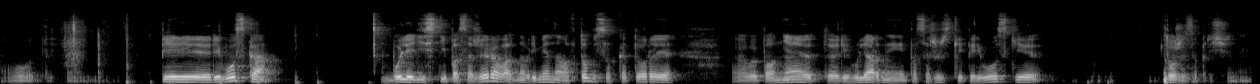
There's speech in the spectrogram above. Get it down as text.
Вот. Перевозка более 10 пассажиров одновременно в автобусах, которые Э, выполняют регулярные пассажирские перевозки, тоже запрещены.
